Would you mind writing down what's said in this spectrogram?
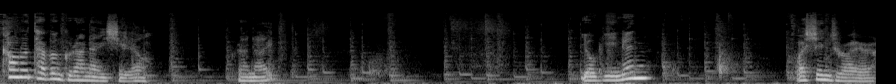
카운터탑은 그라나이트예요. 그라나이트. 여기는 워싱 드라이어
